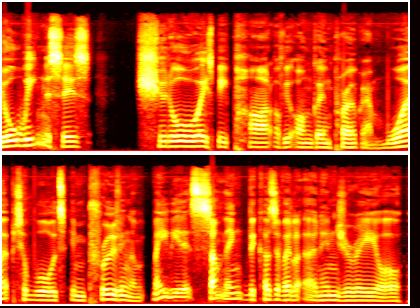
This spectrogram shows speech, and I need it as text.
your weaknesses should always be part of your ongoing program. Work towards improving them. Maybe it's something because of a, an injury or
